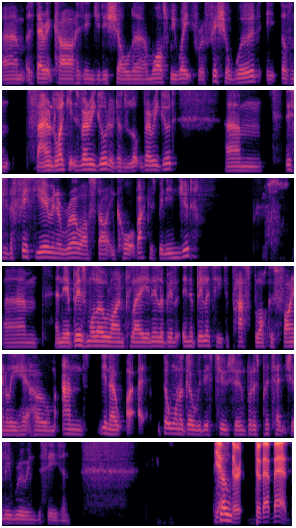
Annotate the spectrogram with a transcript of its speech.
um, as Derek Carr has injured his shoulder, and whilst we wait for official word, it doesn't sound like it's very good, or it doesn't look very good. Um, this is the fifth year in a row our starting quarterback has been injured. Um, and the abysmal O line play and inabil- inability to pass block has finally hit home. And, you know, I, I don't want to go with this too soon, but has potentially ruined the season. Yeah, So- they're they're that bad.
